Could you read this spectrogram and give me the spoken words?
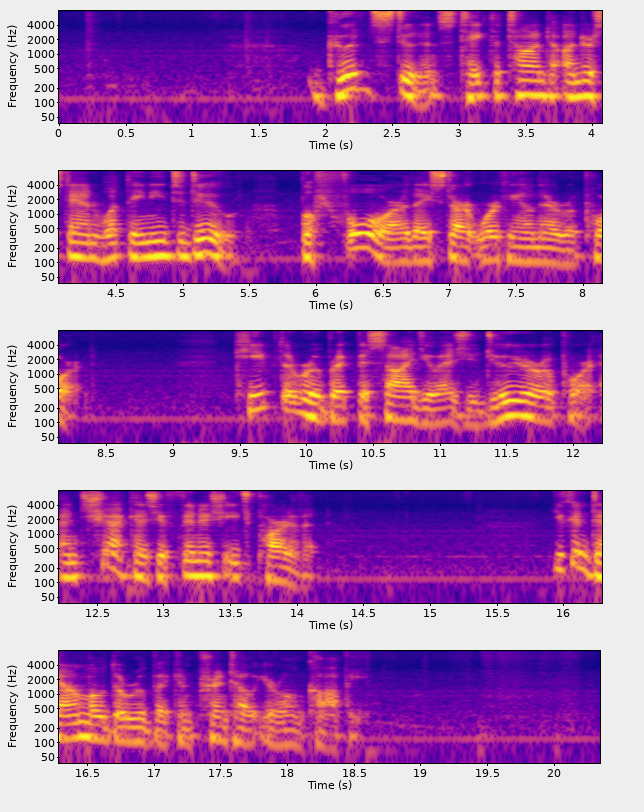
Good students take the time to understand what they need to do before they start working on their report. Keep the rubric beside you as you do your report and check as you finish each part of it. You can download the rubric and print out your own copy.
